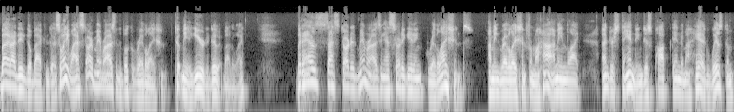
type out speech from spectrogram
But I did go back and do it. So anyway, I started memorizing the book of Revelation. It took me a year to do it, by the way. But as I started memorizing, I started getting revelations. I mean, revelation from on high. I mean, like understanding just popped into my head, wisdom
